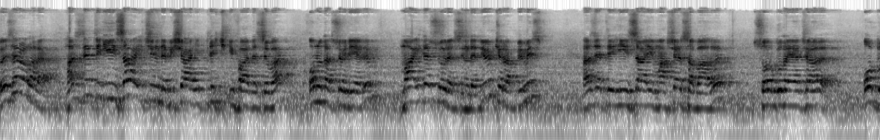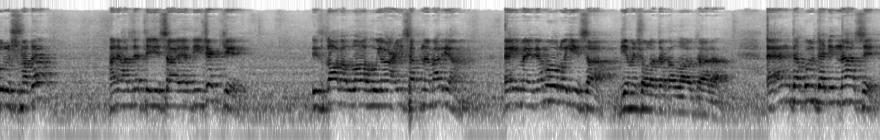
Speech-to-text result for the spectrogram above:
Özel olarak Hazreti İsa için de bir şahitlik ifadesi var. Onu da söyleyelim. Maide suresinde diyor ki Rabbimiz Hazreti İsa'yı mahşer sabahı sorgulayacağı o duruşmada hani Hazreti İsa'ya diyecek ki İz Allahu ya İsa ibn Meryem Ey Meryem oğlu İsa demiş olacak Allahu Teala. E ente kulte linnâsi.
